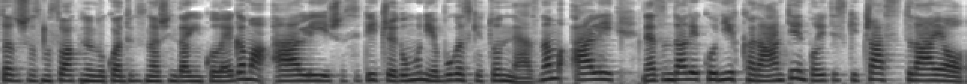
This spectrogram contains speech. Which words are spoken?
zato što smo svakodnevno u kontaktu s našim dragim kolegama, ali što se tiče Rumunije, Bugarske, to ne znam, ali ne znam da li je kod njih karantin, policijski čas trajao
